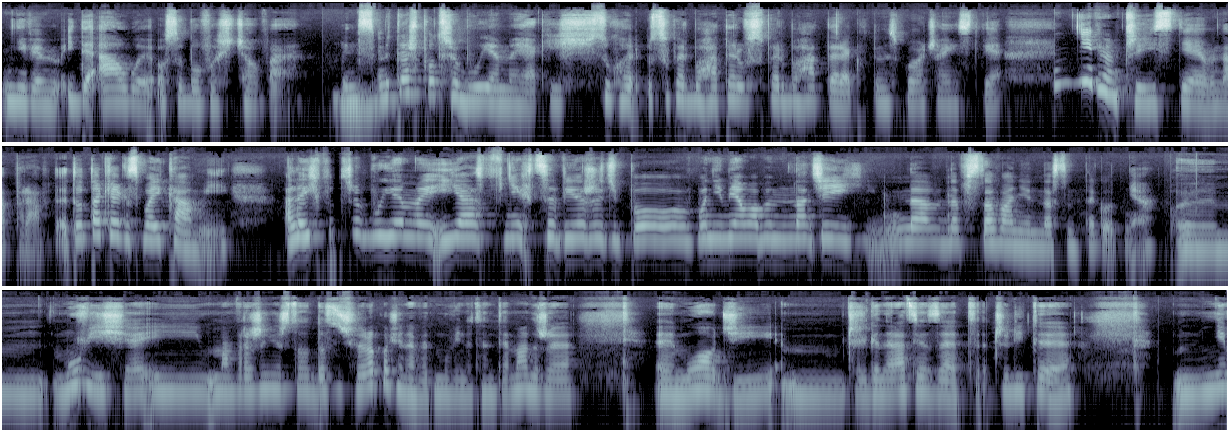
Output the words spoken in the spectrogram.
nie wiem, ideały osobowościowe. Więc my też potrzebujemy jakichś super, superbohaterów, superbohaterek w tym społeczeństwie. Nie wiem, czy istnieją naprawdę. To tak jak z bajkami. Ale ich potrzebujemy i ja w nie chcę wierzyć, bo, bo nie miałabym nadziei na, na wstawanie następnego dnia. Mówi się i mam wrażenie, że to dosyć szeroko się nawet mówi na ten temat, że y, młodzi, czyli generacja Z, czyli ty, nie,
